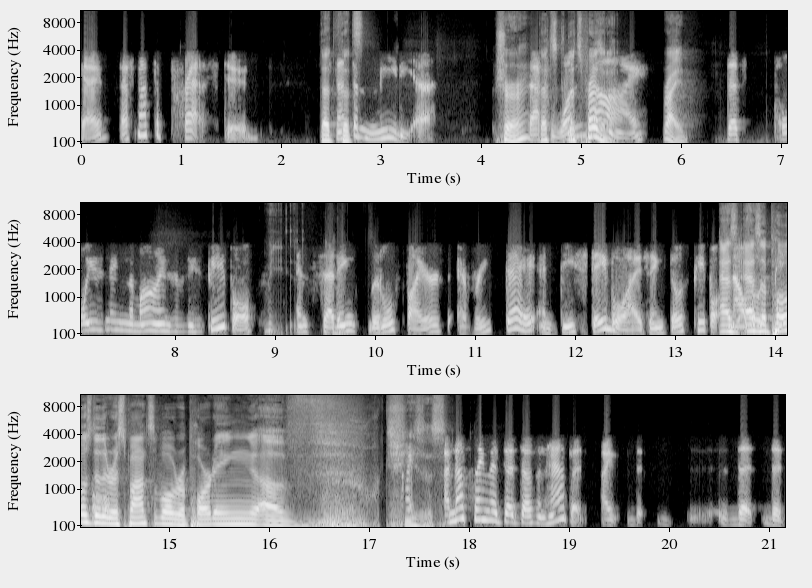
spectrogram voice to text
Okay. That's not the press, dude. That's That's that's the media. sure. That's, That's one that's president. guy Right. Poisoning the minds of these people and setting little fires every day and destabilizing those people. As Now, as opposed to the responsible reporting of Jesus. I'm not saying that that doesn't happen. I th- that that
